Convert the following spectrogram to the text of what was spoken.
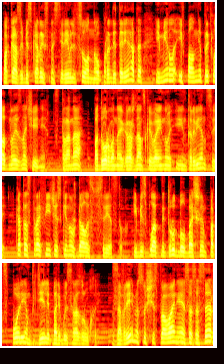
показа бескорыстности революционного пролетариата имело и вполне прикладное значение. Страна, подорванная гражданской войной и интервенцией, катастрофически нуждалась в средствах, и бесплатный труд был большим подспорьем в деле борьбы с разрухой. За время существования СССР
